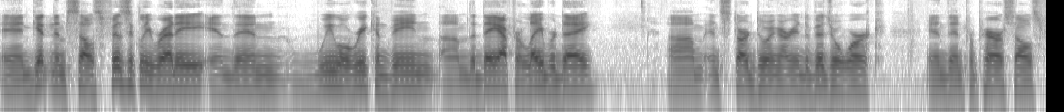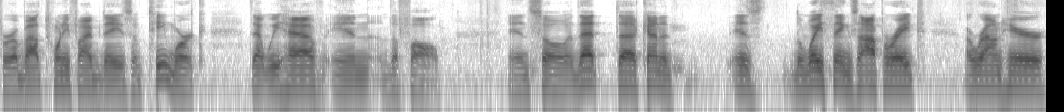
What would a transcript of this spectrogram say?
and getting themselves physically ready, and then we will reconvene um, the day after Labor Day um, and start doing our individual work and then prepare ourselves for about 25 days of teamwork that we have in the fall. And so that uh, kind of is the way things operate around here.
